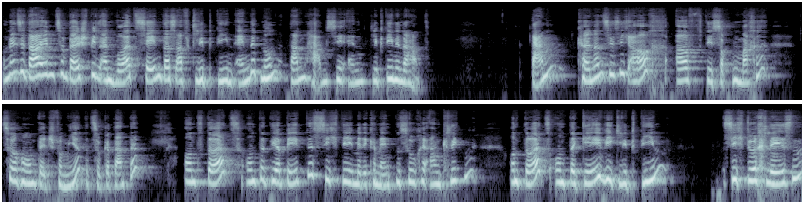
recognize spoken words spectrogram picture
Und wenn Sie da eben zum Beispiel ein Wort sehen, das auf Gliptin endet, nun, dann haben Sie ein Gliptin in der Hand. Dann können Sie sich auch auf die Socken machen zur Homepage von mir, der Zuckertante, und dort unter Diabetes sich die Medikamentensuche anklicken und dort unter G wie Gliptin sich durchlesen,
